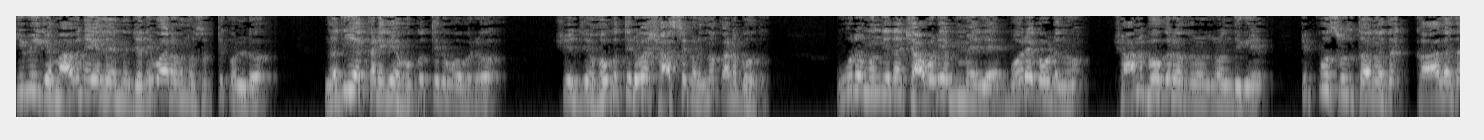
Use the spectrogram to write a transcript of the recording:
ಕಿವಿಗೆ ಮಾವಿನ ಎಲೆಯನ್ನು ಜನಿವಾರವನ್ನು ಸುತ್ತಿಕೊಂಡು, ನದಿಯ ಕಡೆಗೆ ಹೋಗುತ್ತಿರುವವರು ಹೋಗುತ್ತಿರುವ ಶಾಸ್ತ್ರಗಳನ್ನು ಕಾಣಬಹುದು. ಊರ ಮುಂದಿನ ಚಾವಡಿಯ ಮೇಲೆ ಬೋರೆಗೌಡನು ಶಾನುಭೋಗರೊಂದಿಗೆ ಟಿಪ್ಪು ಸುಲ್ತಾನದ ಕಾಲದ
